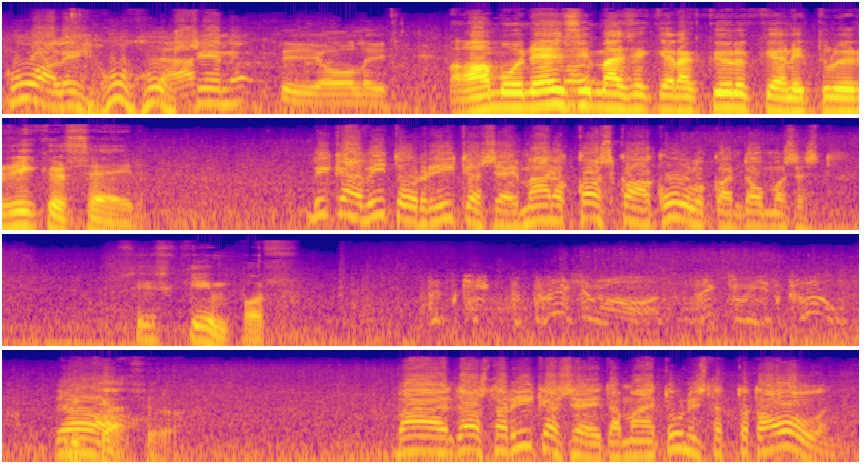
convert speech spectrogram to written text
Kuoli. Huhhuh. Siinä... oli. Ammuin ensimmäisen kerran kylkeä, niin tuli Ricochet. Mikä vitun rikosei? Mä en oo koskaan kuullutkaan tommosesta. Siis kimpos. Joo. Mikä se on? Mä en tosta rikoseita, mä en tunnista tota ollenkaan.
